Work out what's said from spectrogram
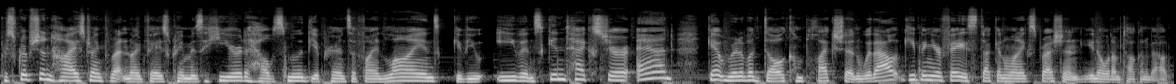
Prescription high strength retinoid face cream is here to help smooth the appearance of fine lines, give you even skin texture, and get rid of a dull complexion without keeping your face stuck in one expression. You know what I'm talking about.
